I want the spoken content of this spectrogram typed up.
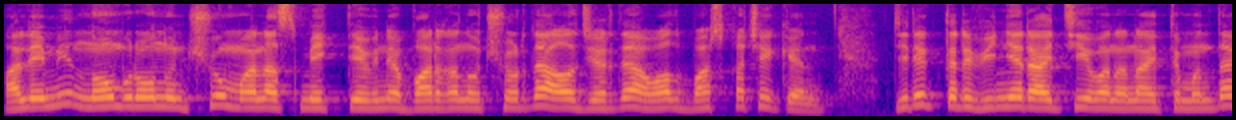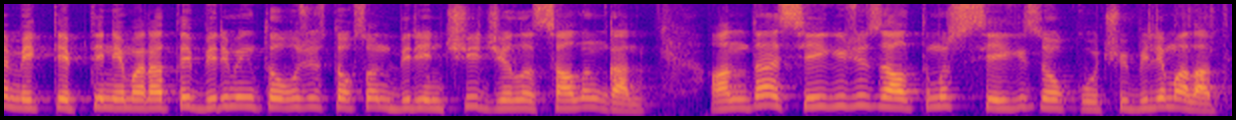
Ал эми номер 10 Манас мектебине барган учурда ал жерде абал башкача экен. Директор Венера Айтиеванын айтымында мектептин имараты 1991 жылы салынган. Анда 868 окуучу билим алат.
